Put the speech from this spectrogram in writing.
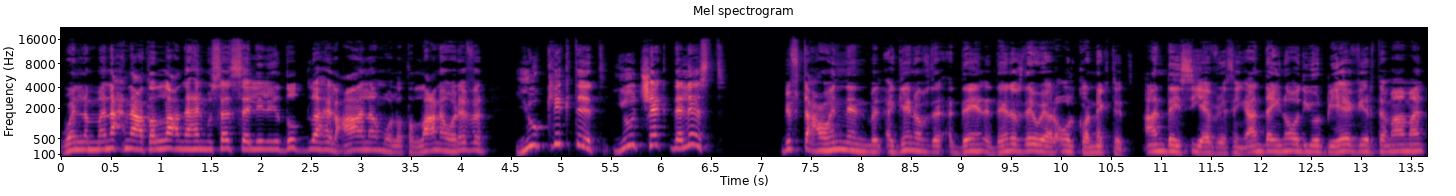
وين لما نحن طلعنا هالمسلسل اللي ضد لهالعالم ولا طلعنا وريفر يو كليكت ات يو تشيك ذا ليست بيفتحوا هن again اوف ذا at the end of the day we are all connected. And they see everything. And they know your تماما.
